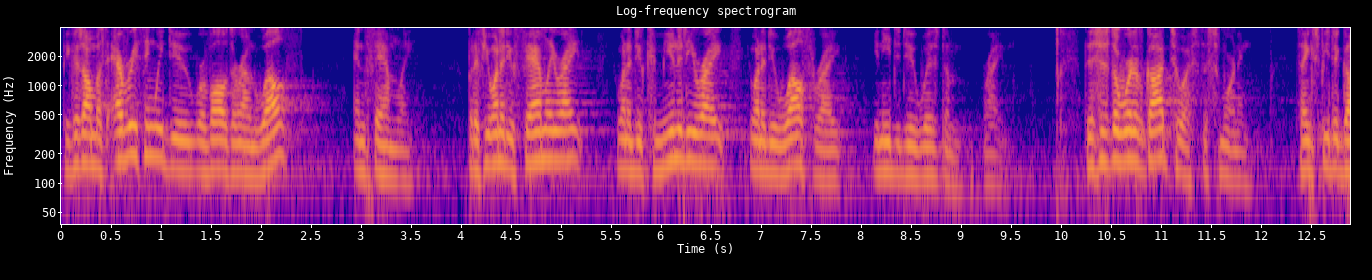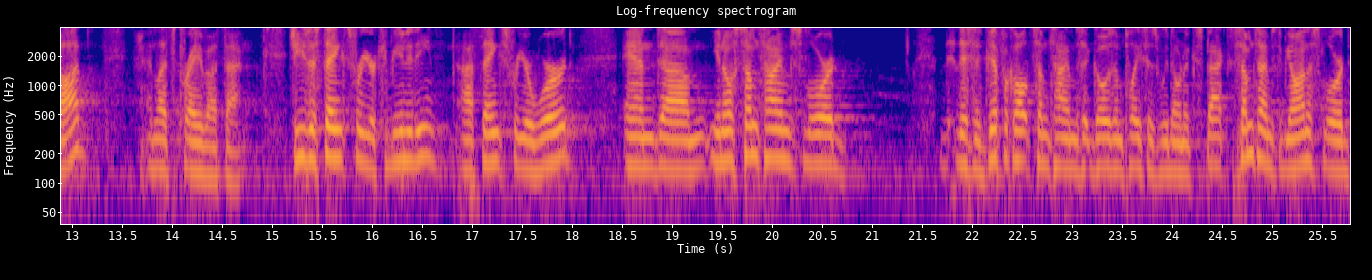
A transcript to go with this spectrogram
Because almost everything we do revolves around wealth and family. But if you want to do family right, you want to do community right, you want to do wealth right, you need to do wisdom right. This is the word of God to us this morning. Thanks be to God, and let's pray about that. Jesus, thanks for your community. Uh, thanks for your word. And, um, you know, sometimes, Lord, this is difficult. Sometimes it goes in places we don't expect. Sometimes, to be honest, Lord,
